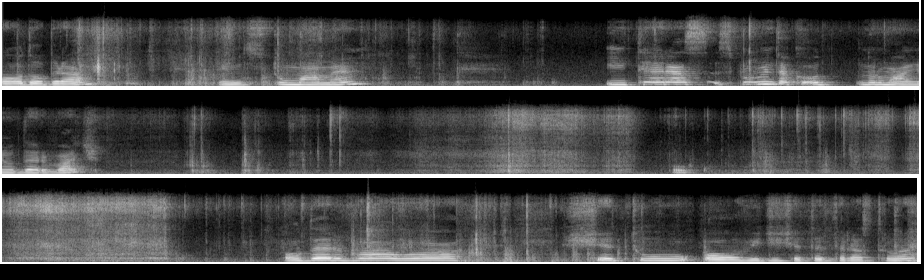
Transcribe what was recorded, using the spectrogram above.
O, dobra. Więc tu mamy. I teraz spróbujmy tak od, normalnie oderwać. Oderwała się tu. O, widzicie te teraz trochę.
